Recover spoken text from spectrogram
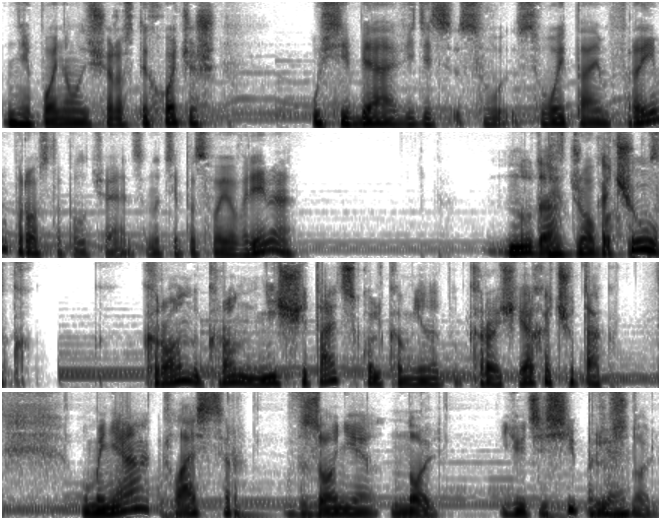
Не понял еще раз. Ты хочешь у себя видеть свой, свой таймфрейм просто получается? Ну, типа свое время? Ну да. Хочу крон, крон не считать, сколько мне надо. Короче, я хочу так. У меня кластер в зоне 0. UTC плюс okay. 0,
